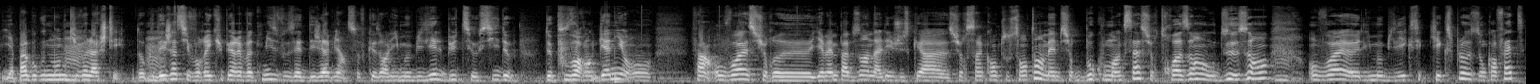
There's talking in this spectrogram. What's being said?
il n'y a pas beaucoup de monde qui mmh. veut l'acheter. Donc déjà, si vous récupérez votre mise, vous êtes déjà bien. Sauf que dans l'immobilier, le but, c'est aussi de, de, pouvoir en gagner. On, Enfin, on voit sur, euh, il n'y a même pas besoin d'aller jusqu'à sur 50 ou 100 ans, même sur beaucoup moins que ça, sur 3 ans ou 2 ans, mm. on voit euh, l'immobilier qui, explose. Donc en fait,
